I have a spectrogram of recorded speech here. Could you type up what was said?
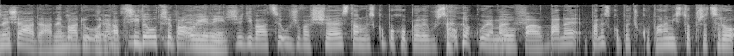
nežádá, nemá důvody. A přijdou třeba o jiný. Že diváci už vaše stanovisko pochopili, už se opakujeme. pane, pane Skopečku, pane místo předsedo,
